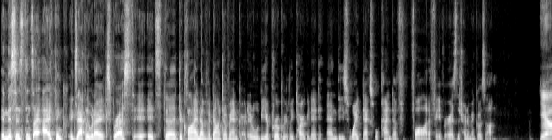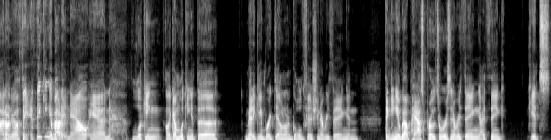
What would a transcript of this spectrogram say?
In this instance, I, I think exactly what I expressed. It, it's the decline of Adanto Vanguard. It will be appropriately targeted, and these white decks will kind of fall out of favor as the tournament goes on. Yeah, I don't know. Th- thinking about it now and looking, like I'm looking at the metagame breakdown on Goldfish and everything, and thinking about past Pro Tours and everything, I think it's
